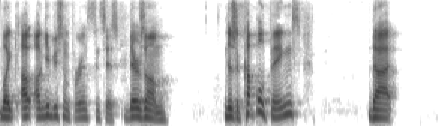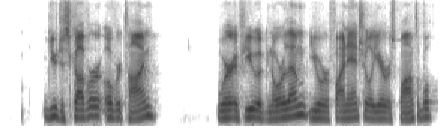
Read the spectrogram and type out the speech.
like I'll, I'll give you some for instances there's um there's a couple things that you discover over time where if you ignore them, you are financially irresponsible.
